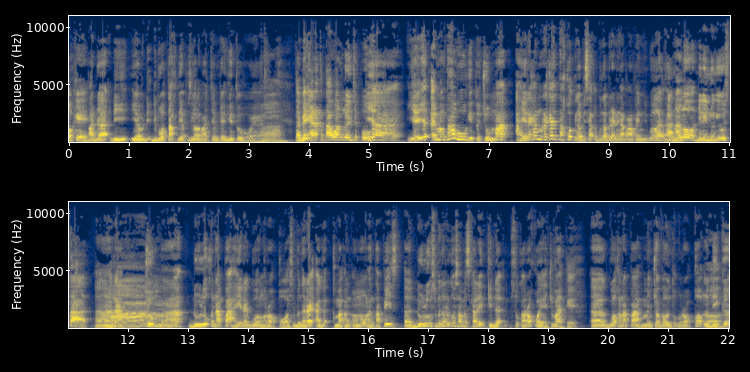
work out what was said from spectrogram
Oke. Pada di ya di, dibotak dia apa segala macam kayak gitu pokoknya. Ah, tapi era ketahuan lu yang cepu. Iya, iya, iya, emang tahu gitu. Cuma akhirnya kan mereka takut nggak bisa nggak berani ngapa-ngapain juga kan. Karena lu dilindungi ustad. Eh, nah, Ah. cuma dulu kenapa akhirnya gua ngerokok sebenarnya agak kemakan omongan, tapi eh, dulu sebenarnya gua sama sekali tidak suka rokok ya. Cuma Oke. eh, gua kenapa mencoba untuk ngerokok lebih ke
